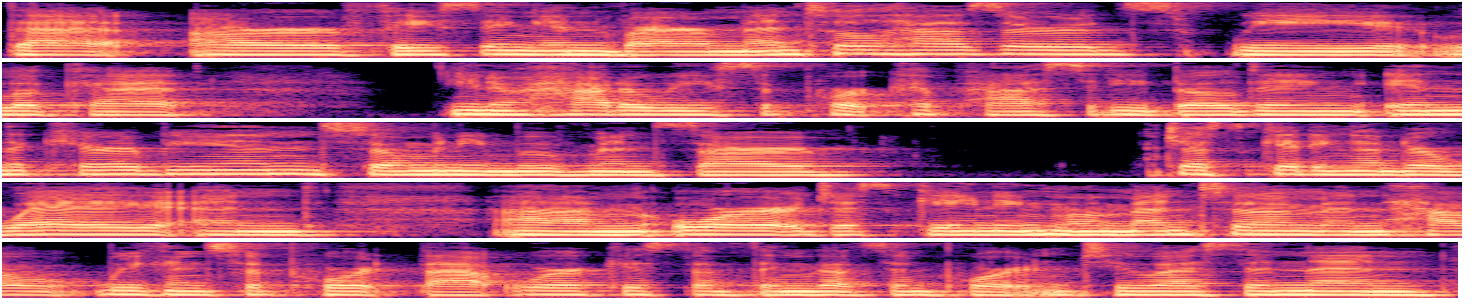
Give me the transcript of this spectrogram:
that are facing environmental hazards. We look at you know how do we support capacity building in the Caribbean? So many movements are just getting underway and um, or just gaining momentum and how we can support that work is something that's important to us. And then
